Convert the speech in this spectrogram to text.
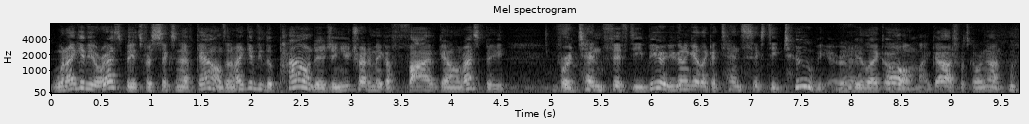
when I give you a recipe, it's for six and a half gallons, and if I give you the poundage, and you try to make a five gallon recipe for a 1050 beer, you're going to get like a 1062 beer and be like, oh my gosh, what's going on?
